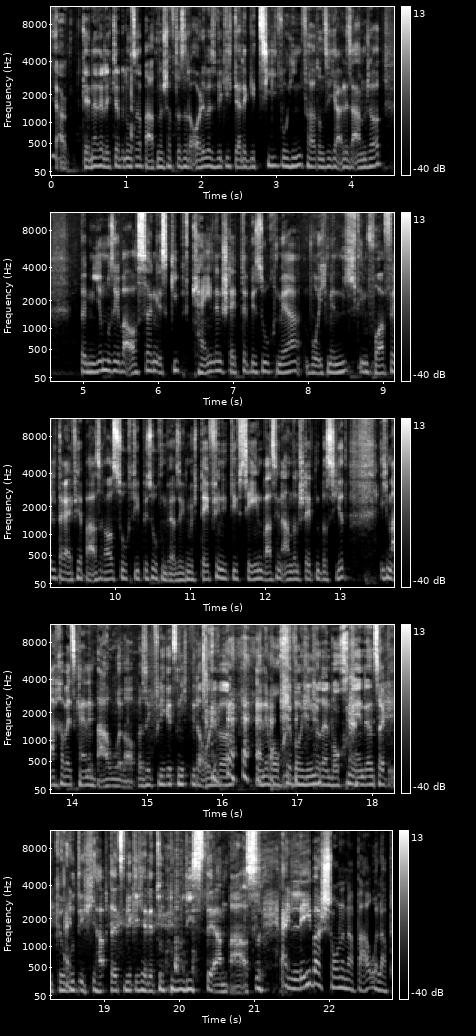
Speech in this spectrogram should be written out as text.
ja, generell, ich glaube in unserer Partnerschaft, also der Oliver ist wirklich der, der gezielt wohin fährt und sich alles anschaut. Bei mir muss ich aber auch sagen, es gibt keinen Städtebesuch mehr, wo ich mir nicht im Vorfeld drei, vier Bars raussuche, die ich besuchen werde. Also ich möchte definitiv sehen, was in anderen Städten passiert. Ich mache aber jetzt keinen Barurlaub. Also ich fliege jetzt nicht wie der Oliver eine Woche wohin oder ein Wochenende und sage, gut, ich habe da jetzt wirklich eine To-Do-Liste an Bars. Ein leberschonender Barurlaub.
